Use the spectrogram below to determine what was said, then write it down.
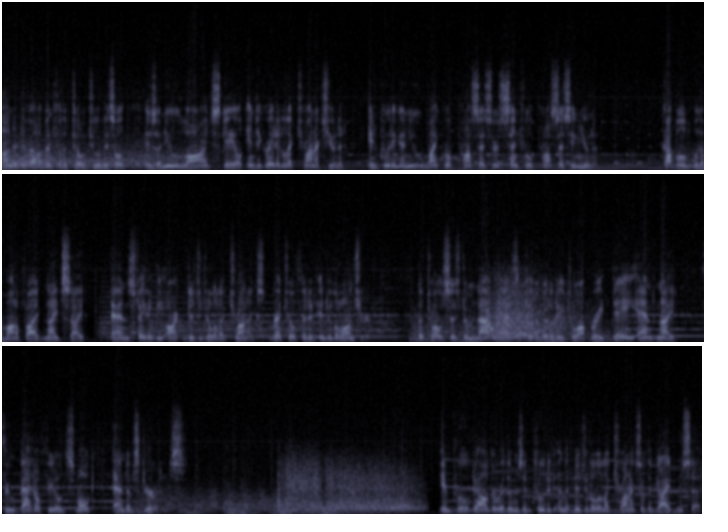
Under development for the TOW-2 missile is a new large-scale integrated electronics unit, including a new microprocessor central processing unit. Coupled with a modified night sight and state-of-the-art digital electronics retrofitted into the launcher, the TOW system now has the capability to operate day and night through battlefield smoke and obscurance. Improved algorithms included in the digital electronics of the guidance set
